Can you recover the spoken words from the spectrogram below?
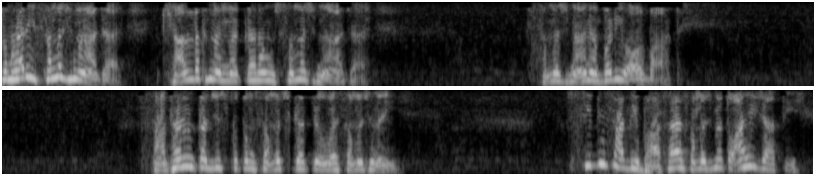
तुम्हारी समझ में आ जाए, ख्याल रखना मैं कह रहा हूँ समझ में आ जाए, समझ में आना बड़ी और बात है। साधारणता जिसको तुम समझ कहते हो वह समझ नहीं। सीधी सादी भाषा है, समझ में तो आ ही जाती है।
